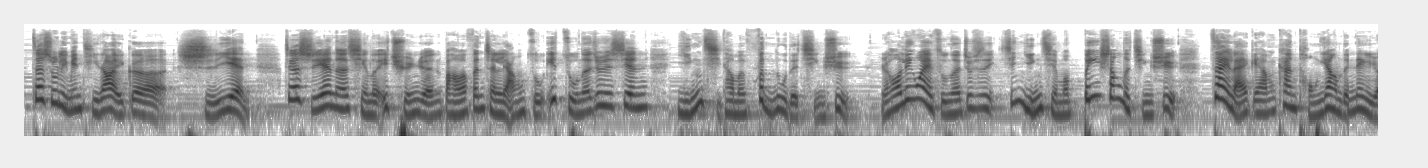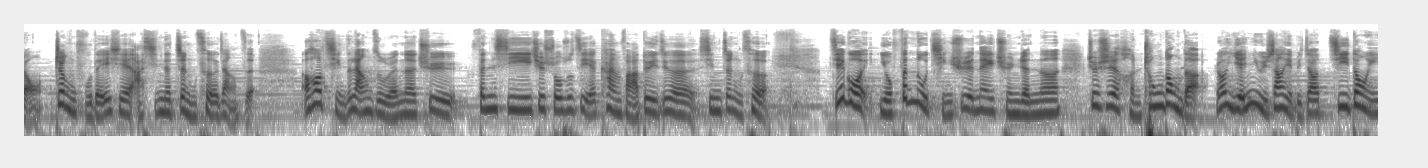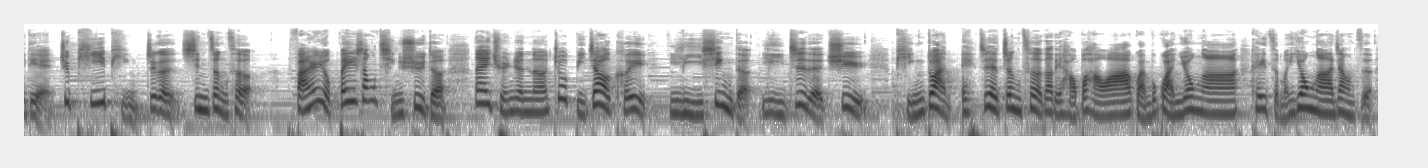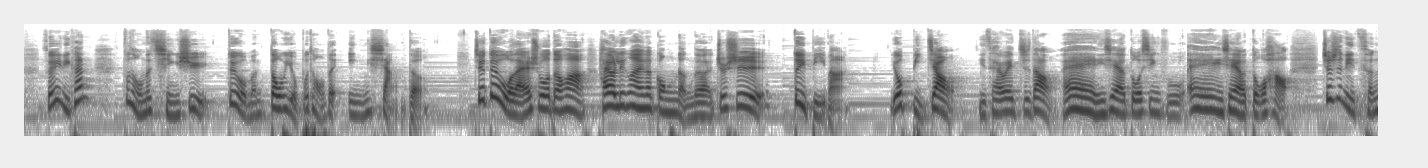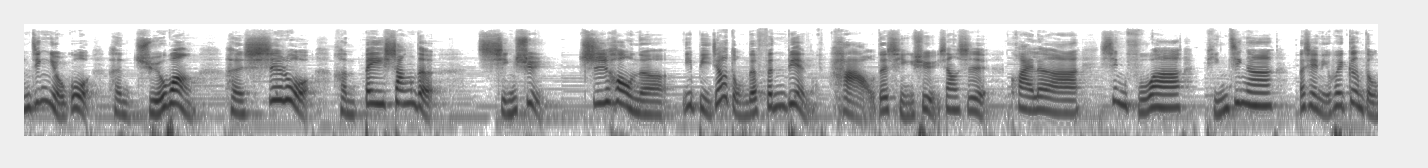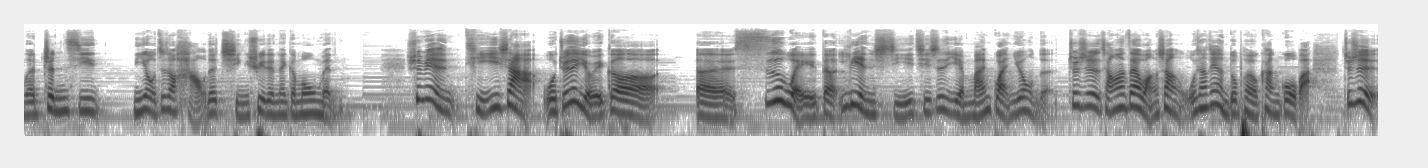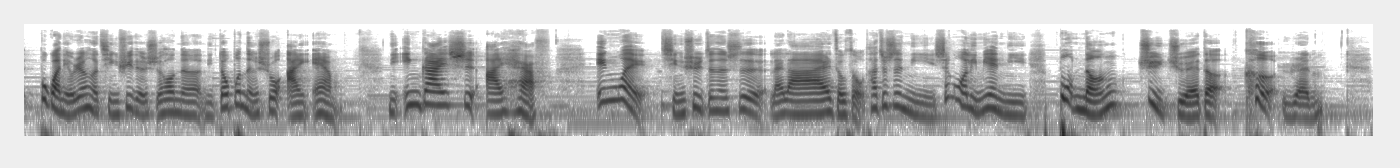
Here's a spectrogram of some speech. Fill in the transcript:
在书里面提到一个实验，这个实验呢，请了一群人，把他们分成两组，一组呢就是先引起他们愤怒的情绪。然后另外一组呢，就是先引起我们悲伤的情绪，再来给他们看同样的内容，政府的一些啊新的政策这样子。然后请这两组人呢去分析，去说出自己的看法，对这个新政策。结果有愤怒情绪的那一群人呢，就是很冲动的，然后言语上也比较激动一点，去批评这个新政策。反而有悲伤情绪的那一群人呢，就比较可以理性的、理智的去评断，哎，这些政策到底好不好啊，管不管用啊，可以怎么用啊，这样子。所以你看，不同的情绪对我们都有不同的影响的。其实对我来说的话，还有另外一个功能的，就是对比嘛，有比较，你才会知道，哎，你现在有多幸福，哎，你现在有多好。就是你曾经有过很绝望、很失落、很悲伤的情绪。之后呢，你比较懂得分辨好的情绪，像是快乐啊、幸福啊、平静啊，而且你会更懂得珍惜你有这种好的情绪的那个 moment。顺便提一下，我觉得有一个呃思维的练习，其实也蛮管用的，就是常常在网上，我相信很多朋友看过吧，就是不管你有任何情绪的时候呢，你都不能说 I am，你应该是 I have。因为情绪真的是来来走走，它就是你生活里面你不能拒绝的客人。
